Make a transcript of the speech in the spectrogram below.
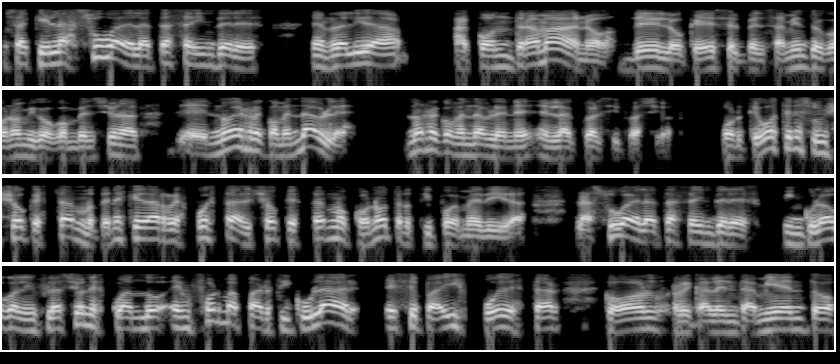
O sea que la suba de la tasa de interés en realidad a contramano de lo que es el pensamiento económico convencional, eh, no es recomendable, no es recomendable en, la actual situación, porque vos tenés un shock externo, tenés que dar respuesta al shock externo con otro tipo de medidas. La suba de la tasa de interés vinculado con la inflación es cuando en forma particular ese país puede estar con recalentamiento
